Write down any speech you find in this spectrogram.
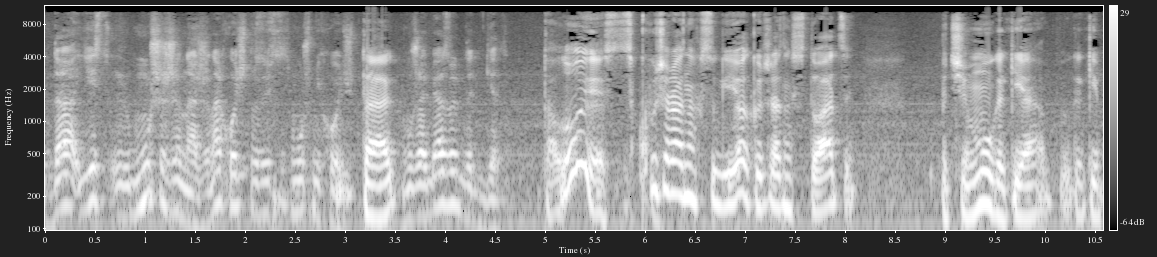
Когда есть муж и жена, жена хочет развестись, муж не хочет. Так. Муж обязывает дать гет. Талу есть куча разных сугиот, куча разных ситуаций. Почему, какие, какие,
